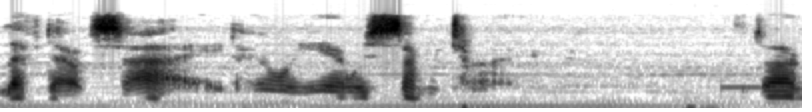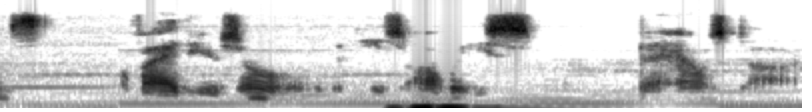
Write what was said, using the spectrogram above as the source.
left outside, oh yeah, it was summertime. The dog's five years old, and he's always been a house dog.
